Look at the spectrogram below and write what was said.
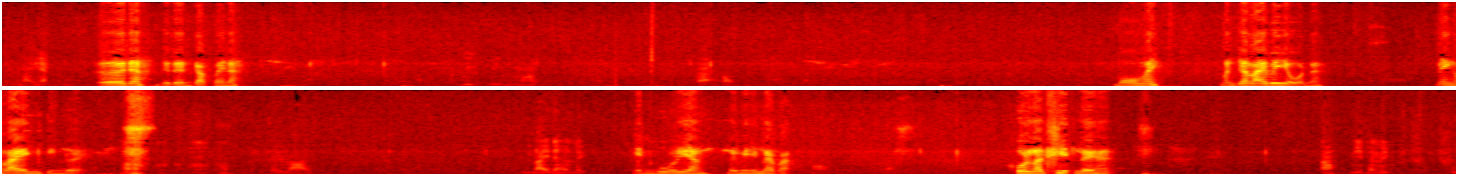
อยู่ไหนเนี่ยเออเดี๋ยวเดี๋ยวเดินกลับไปนะเฮ้ยปีนไม้แปะตกโมไหม มันจะไล่ประโยชน์นะ แม่งไล่จริงๆด้วย ใจร้ายอยู่ไหนเนี่ยท่านเล็กเห็นกูหรือยังในมินิแมปอะคนละทิศเลยฮะอะนี่ท่านเล็กอุ๊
